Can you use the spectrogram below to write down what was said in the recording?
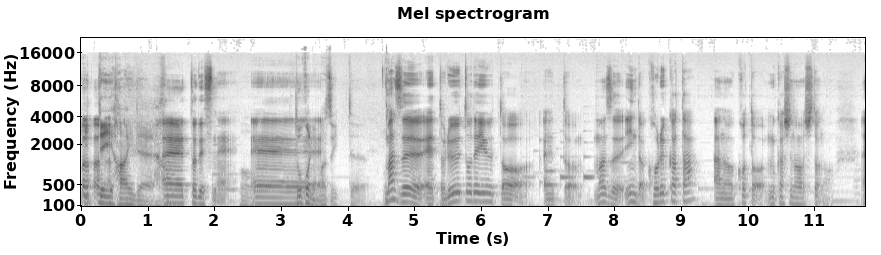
言っていい範囲で。えーっとですね。えーどこにまず行って？まず、えっと、ルートで言うと、えっと、まずインドはコルカタ？あの古都昔の首都の、え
